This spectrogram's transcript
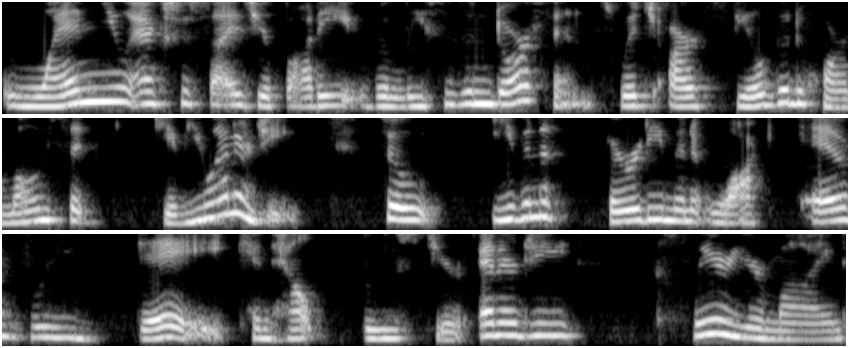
When you exercise, your body releases endorphins, which are feel good hormones that give you energy. So, even a 30 minute walk every day can help boost your energy, clear your mind,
